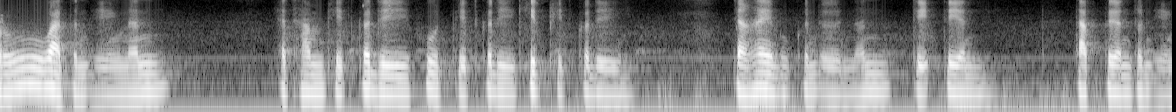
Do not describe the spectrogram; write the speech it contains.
รู้ว่าตนเองนั้นจะทำผิดก็ดี พูดผิดก็ดี คิดผิดก็ดี จะให้บุคคลอื่นนั้นติเตียน ตักเตือนตนเอง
